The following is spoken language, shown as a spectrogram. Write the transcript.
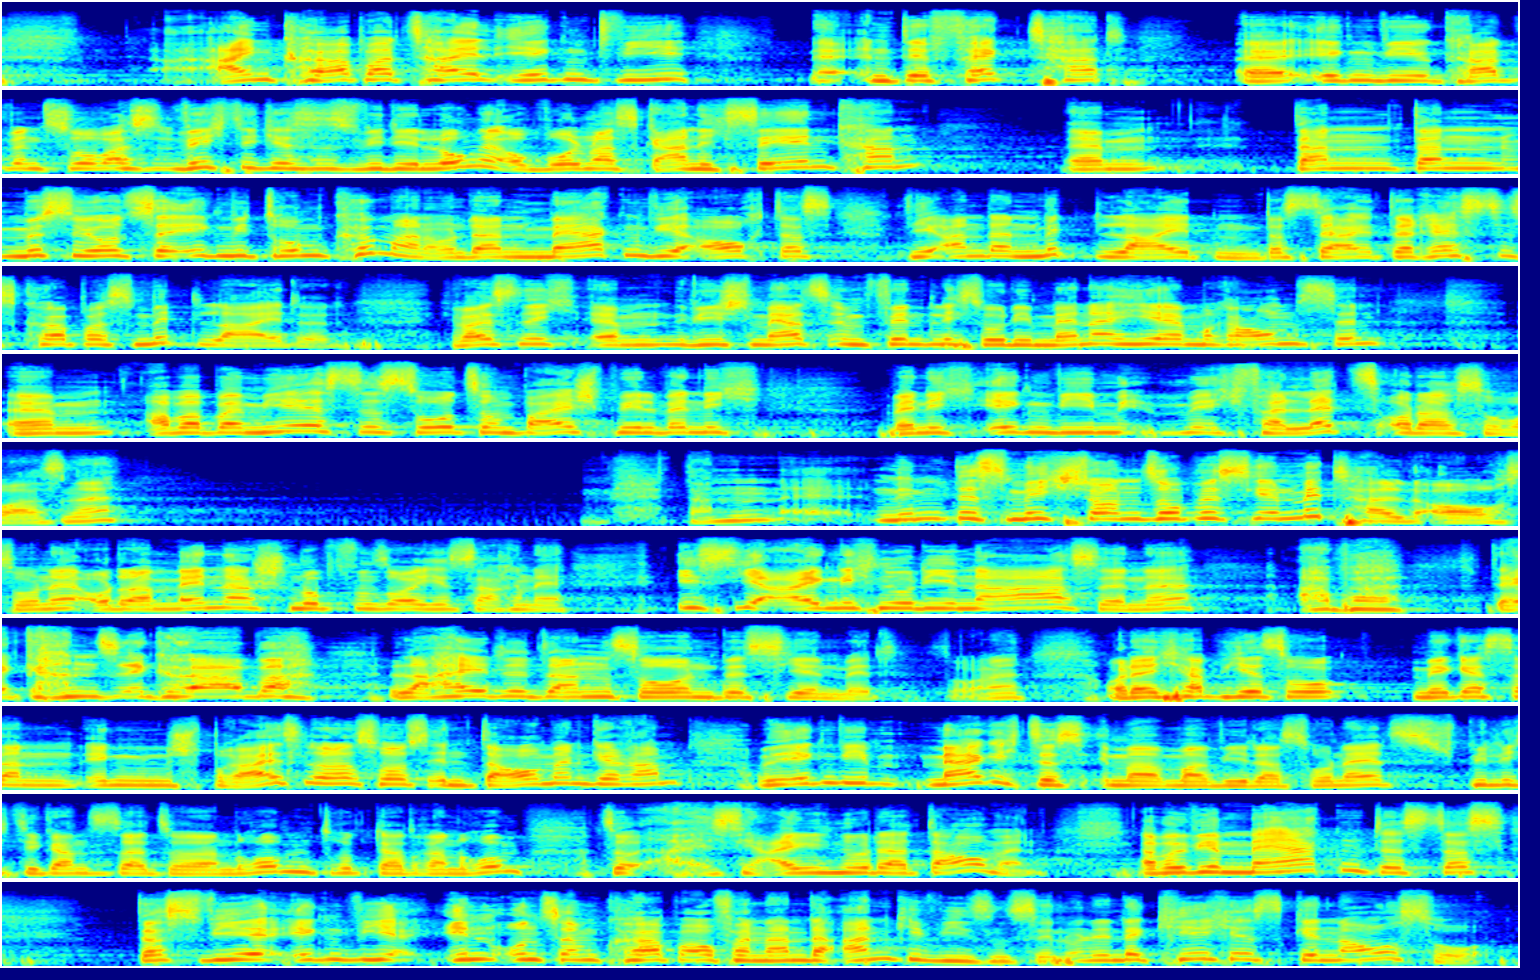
ein Körperteil irgendwie äh, einen Defekt hat, äh, irgendwie, gerade wenn es sowas Wichtiges ist wie die Lunge, obwohl man es gar nicht sehen kann, ähm, dann, dann, müssen wir uns da irgendwie drum kümmern. Und dann merken wir auch, dass die anderen mitleiden, dass der, der Rest des Körpers mitleidet. Ich weiß nicht, ähm, wie schmerzempfindlich so die Männer hier im Raum sind, ähm, aber bei mir ist es so zum Beispiel, wenn ich, wenn ich irgendwie mich verletze oder sowas, ne, dann äh, nimmt es mich schon so ein bisschen mit halt auch. So, ne? Oder Männer schnupfen solche Sachen. Ne? Ist ja eigentlich nur die Nase, ne? aber der ganze Körper leidet dann so ein bisschen mit. So, ne? Oder ich habe hier so mir gestern irgendeinen Spreißel oder sowas in den Daumen gerammt und irgendwie merke ich das immer mal wieder so. Ne? Jetzt spiele ich die ganze Zeit so dann rum, drücke da dran rum. So, ah, ist ja eigentlich nur der Daumen. Aber wir merken das, dass, dass wir irgendwie in unserem Körper aufeinander angewiesen sind. Und in der Kirche ist es genauso.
